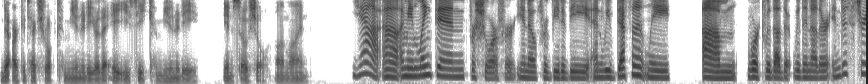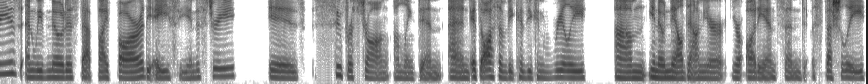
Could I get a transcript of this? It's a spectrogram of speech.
the architectural community or the AEC community in social online? Yeah, uh, I mean LinkedIn for sure for you know for B two B, and we've definitely um, worked with other within other industries, and we've noticed that by far the AEC industry is super strong on LinkedIn, and it's awesome because you can really um, you know nail down your your audience, and especially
